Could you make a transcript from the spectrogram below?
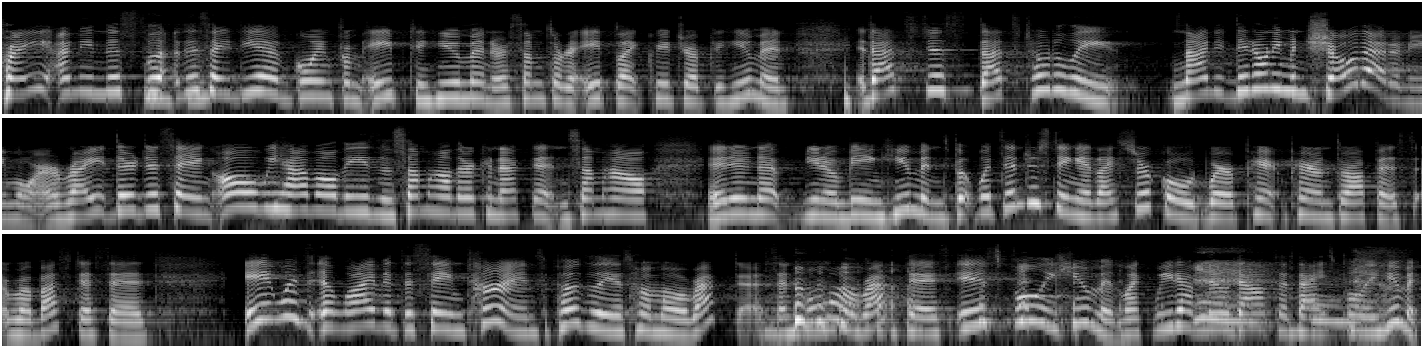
right i mean this mm-hmm. this idea of going from ape to human or some sort of ape-like creature up to human that's just that's totally not, they don't even show that anymore, right? They're just saying, "Oh, we have all these, and somehow they're connected, and somehow it ended up, you know, being humans." But what's interesting is I circled where Paranthropus robustus is. It was alive at the same time, supposedly as Homo erectus, and Homo erectus is fully human. Like we'd have no doubt that that's fully human.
